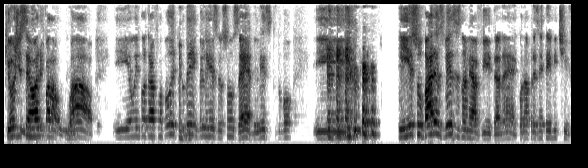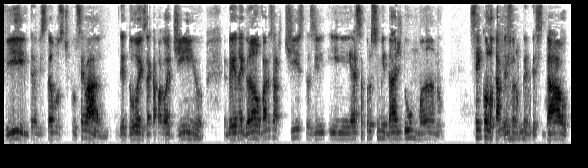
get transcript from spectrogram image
Que hoje você olha e fala, uau! E eu encontrava e falava, oi, tudo bem? Beleza, eu sou o Zé, beleza, tudo bom? E E isso várias vezes na minha vida, né? Quando eu apresentei MTV, entrevistamos, tipo, sei lá, D2, Zeca Pagodinho, Bem Negão, vários artistas e, e, essa proximidade do humano, sem colocar a pessoa no pedestal,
